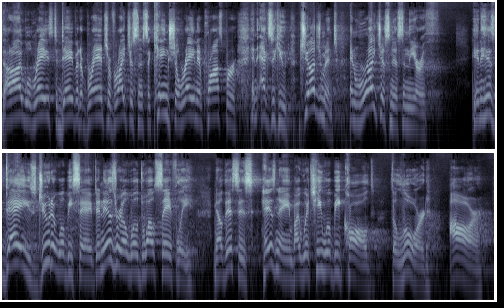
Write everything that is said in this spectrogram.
that I will raise to David a branch of righteousness. A king shall reign and prosper and execute judgment and righteousness in the earth. In his days, Judah will be saved and Israel will dwell safely. Now, this is his name by which he will be called the Lord our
